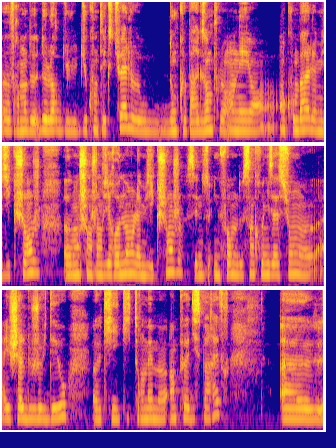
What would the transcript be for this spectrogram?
vraiment de, l'ordre du, contextuel. donc par exemple, on est en, combat, la musique change, on change d'environnement, la musique change. C'est une, forme de synchronisation à échelle du jeu vidéo qui, tend même un peu à disparaître. Euh,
